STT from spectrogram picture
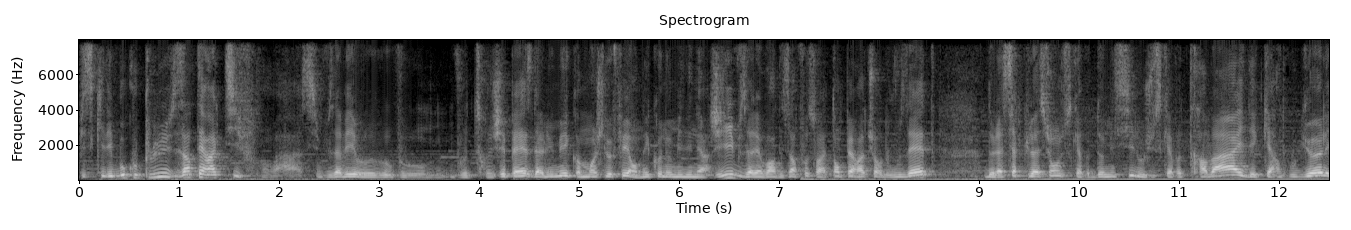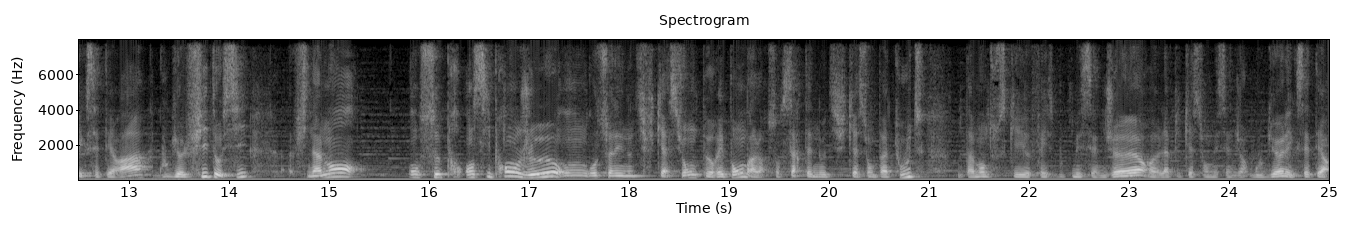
puisqu'il est beaucoup plus interactif. Si vous avez votre GPS d'allumé comme moi je le fais en économie d'énergie, vous allez avoir des infos sur la température d'où vous êtes, de la circulation jusqu'à votre domicile ou jusqu'à votre travail, des cartes Google, etc. Google Fit aussi. Finalement, on s'y prend en jeu, on reçoit des notifications, on peut répondre, alors sur certaines notifications, pas toutes, notamment tout ce qui est Facebook Messenger, euh, l'application Messenger Google, etc.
